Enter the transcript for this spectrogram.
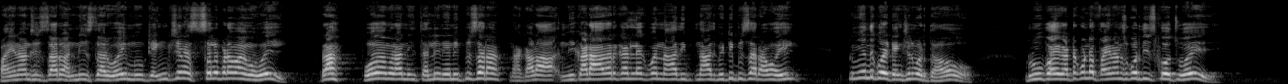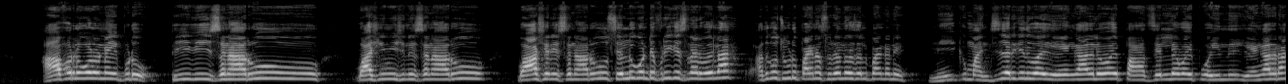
ఫైనాన్స్ ఇస్తారు అన్నీ ఇస్తారు ఓయ్. నువ్వు టెన్షన్ అస్సలు పడవా ఓయ్. రా పోదాం రా నీ తల్లి నేను ఇప్పిస్తారా? నా కాడ నీ కాడ ఆధార్ కార్డు లేకపోతే నాది నాది పెట్టి ఇప్పిస్తారా పోయి నువ్వెందుకు పోయి టెన్షన్ పడతావు? రూపాయి కట్టకుండా ఫైనాన్స్ కూడా తీసుకోవచ్చు పోయి ఆఫర్లు కూడా ఉన్నాయి ఇప్పుడు. టీవీ ఇస్తున్నారు వాషింగ్ మిషన్ ఇస్తున్నారు వాషర్ ఇస్తున్నారు సెల్లు కొంటే ఫ్రీగా ఇస్తున్నారు పోయిలా అదిగో చూడు పైన సురేంద్ర సెల్ పాయింట్ అని. నీకు మంచి జరిగింది పోయి ఏం కాదులే పోయి పాత సెల్లే పోయి పోయింది. ఏం కాదురా?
